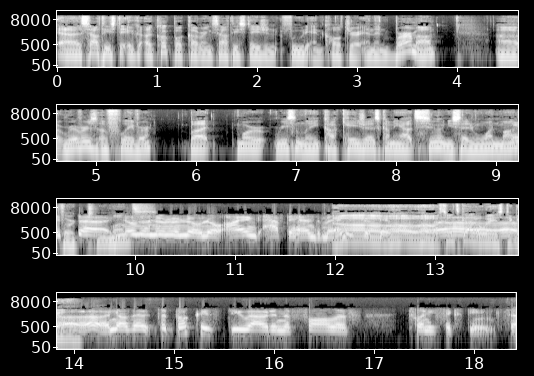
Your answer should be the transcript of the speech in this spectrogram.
uh, Southeast a cookbook covering Southeast Asian food and culture, and then Burma, uh, Rivers of Flavor. But more recently, Caucasia is coming out soon. You said in one month It's, or two uh, no, months. no, no, no, no, no. I have to hand the manuscript Oh, in. oh, oh, so it's got a ways to go. Uh, no, the the book is due out in the fall of 2016. So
